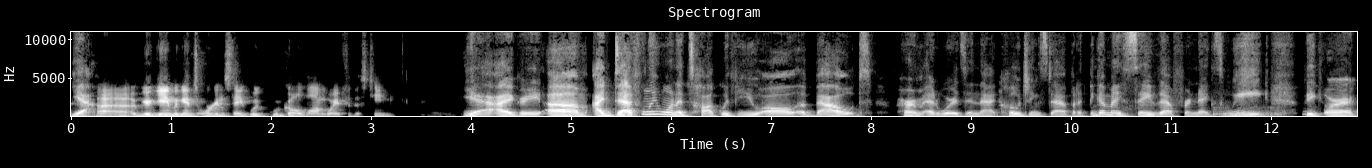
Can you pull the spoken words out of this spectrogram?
yeah, uh, a good game against Oregon State would, would go a long way for this team. Yeah, I agree. Um, I definitely want to talk with you all about Herm Edwards in that coaching staff, but I think I might save that for next week or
